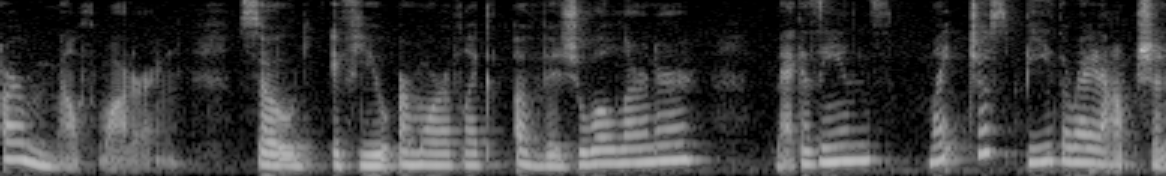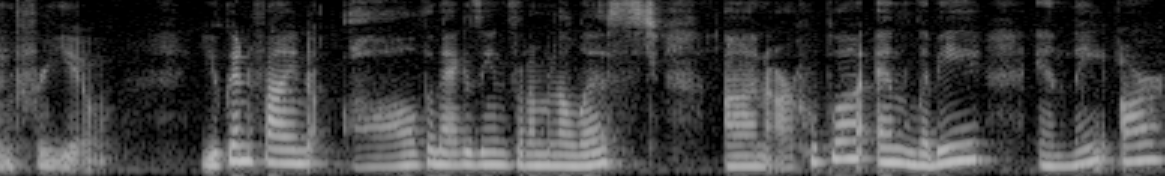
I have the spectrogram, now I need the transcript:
are mouth-watering. So if you are more of like a visual learner, magazines might just be the right option for you. You can find all the magazines that I'm going to list on our Hoopla and Libby, and they are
